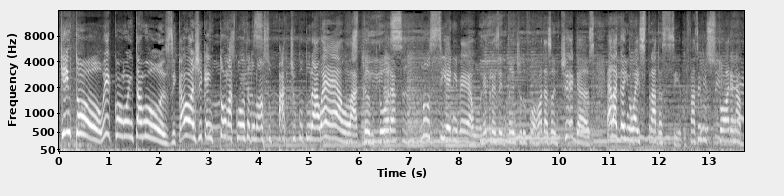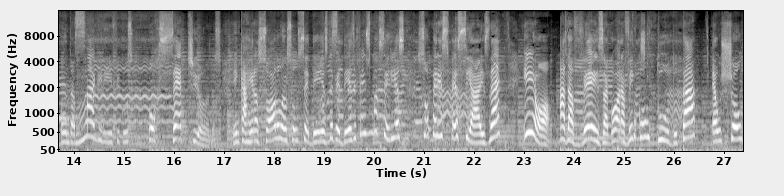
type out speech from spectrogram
Quinto e com muita música. Hoje quem toma conta do nosso pátio cultural é ela, cantora Luciene Melo, representante do Forró das Antigas. Ela ganhou a estrada cedo, fazendo história na banda Magníficos por sete anos. Em carreira solo, lançou CDs, DVDs e fez parcerias super especiais, né? E ó, a da vez agora vem com tudo, tá? É o show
